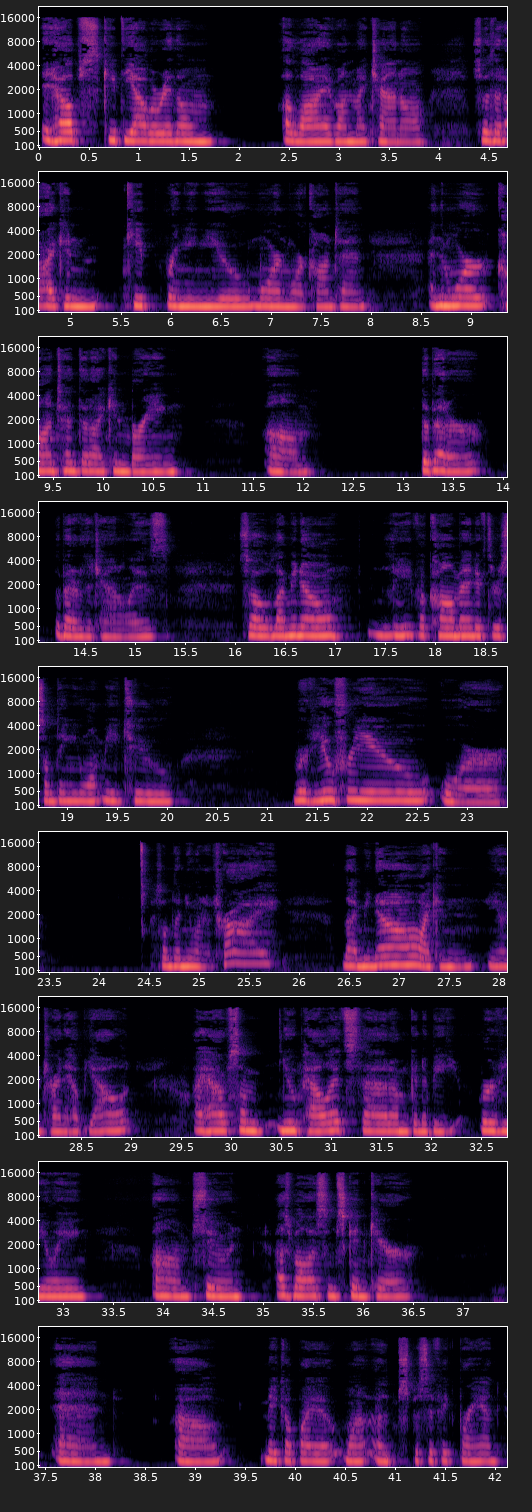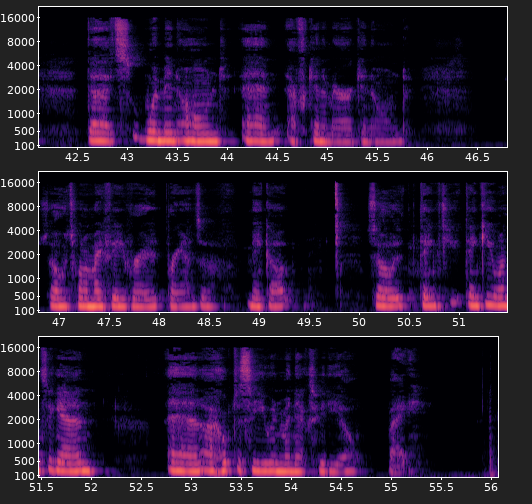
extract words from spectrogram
it helps keep the algorithm alive on my channel so that I can keep bringing you more and more content. And the more content that I can bring, um, the better the better the channel is. So let me know. Leave a comment if there's something you want me to review for you or something you want to try. Let me know. I can, you know, try to help you out. I have some new palettes that I'm going to be reviewing um, soon, as well as some skincare and uh, makeup by a, one, a specific brand that's women owned and African American owned. So it's one of my favorite brands of makeup. So thank you, thank you once again, and I hope to see you in my next video. Bye.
